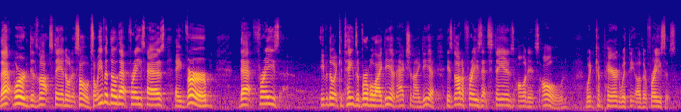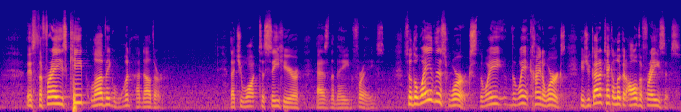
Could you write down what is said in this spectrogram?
That word does not stand on its own. So even though that phrase has a verb, that phrase, even though it contains a verbal idea, an action idea, is not a phrase that stands on its own when compared with the other phrases. It's the phrase, keep loving one another, that you want to see here as the main phrase. So the way this works, the way, the way it kind of works, is you've got to take a look at all the phrases.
